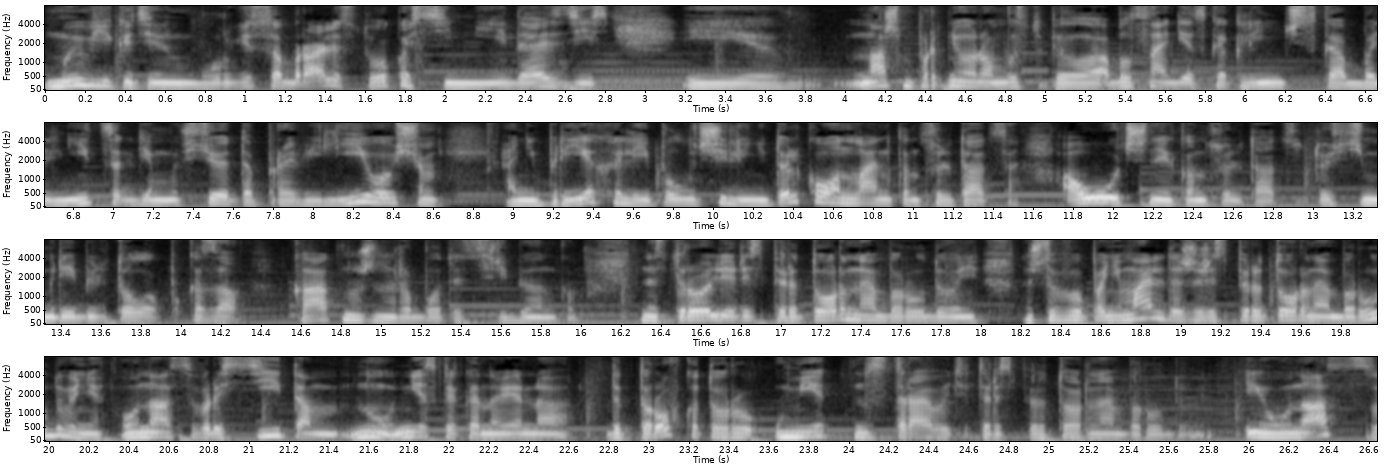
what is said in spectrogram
мы в Екатеринбурге собрали столько семей, да, здесь. И нашим партнером выступила областная детская клиническая больница, где мы все это провели. В общем, они приехали и получили не только онлайн-консультации, а очные консультации. То есть им реабилитолог реабилитолог показал, как нужно работать с ребенком. Настроили респираторное оборудование. Но чтобы вы понимали, даже респираторное оборудование у нас в России там, ну, несколько, наверное, докторов, которые умеют настраивать это респираторное оборудование. И у нас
